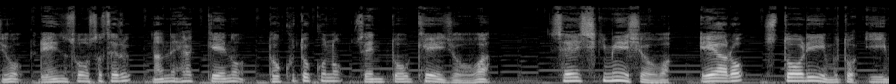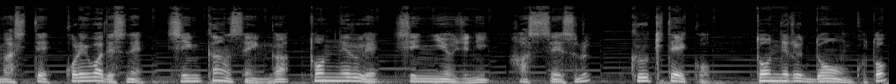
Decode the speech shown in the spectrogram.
橋を連想させる700系の独特の先頭形状は、正式名称はエアロストリームと言いまして、これはですね、新幹線がトンネルへ侵入時に発生する空気抵抗、トンネルドーンこと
